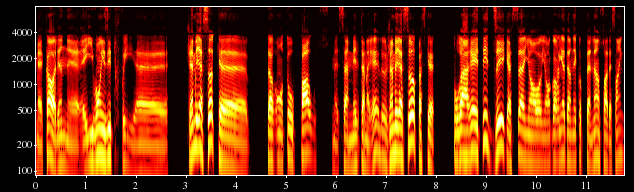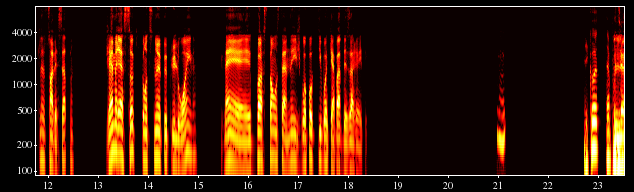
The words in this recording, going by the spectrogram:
mais Colin, euh, ils vont les étouffer. Euh, J'aimerais ça que Toronto passe, mais ça m'étonnerait. J'aimerais ça parce que pour arrêter de dire que ça, ils, ont, ils ont gagné la dernière Coupe Stanley en 65, là, 67, là, j'aimerais ça qu'ils continuent un peu plus loin. Mais Boston cette année, je vois pas qui va être capable de les arrêter. Écoute, ta prédiction...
